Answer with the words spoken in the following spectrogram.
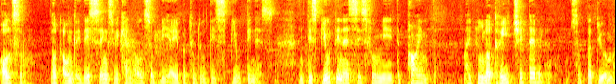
also. Not only these things, we can also be able to do this beautiness. And this beautiness is for me the point. I do not reach it, ever, so, but you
